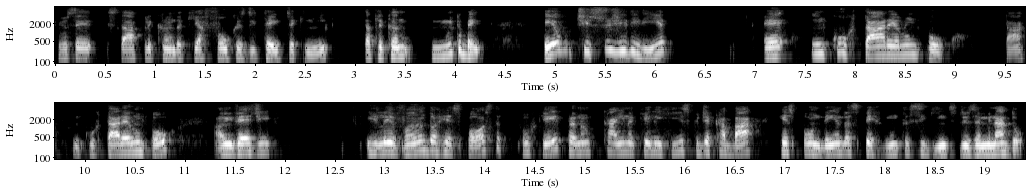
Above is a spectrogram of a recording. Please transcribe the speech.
que você está aplicando aqui a Focus Detail Technique, está aplicando muito bem. Eu te sugeriria é encurtar ela um pouco, tá? Encurtar ela um pouco, ao invés de ir levando a resposta, porque para não cair naquele risco de acabar respondendo as perguntas seguintes do examinador.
